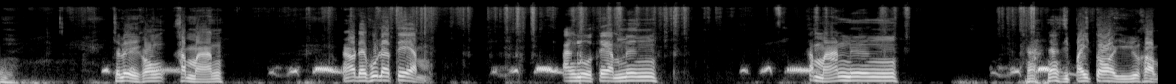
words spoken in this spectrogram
อืม เฉลยของขมานเอาได้พูดละแต้มอังโลแต้มหนึ่งขมานหนึ่งยังสิไปต่ออยู่อยู่ครับ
